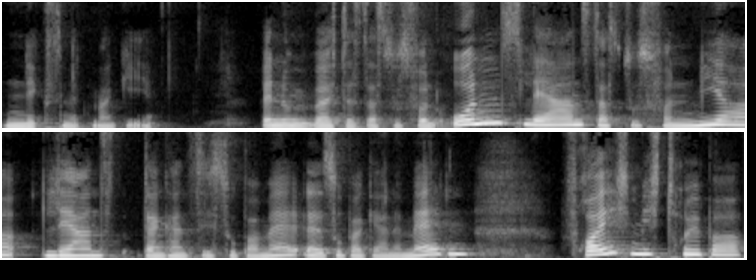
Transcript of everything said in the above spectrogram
nichts mit Magie. Wenn du möchtest, dass du es von uns lernst, dass du es von mir lernst, dann kannst du dich super, äh, super gerne melden. Freue ich mich drüber.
